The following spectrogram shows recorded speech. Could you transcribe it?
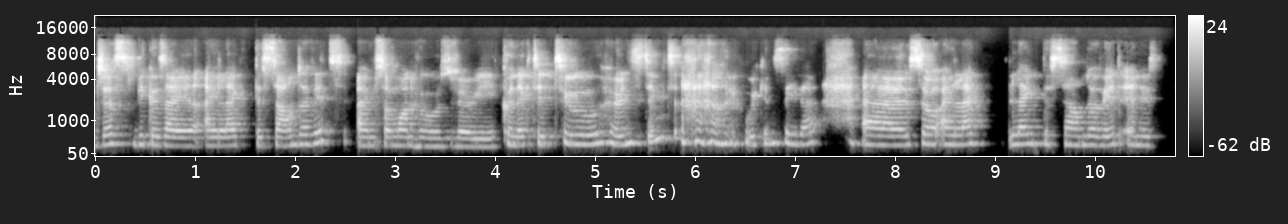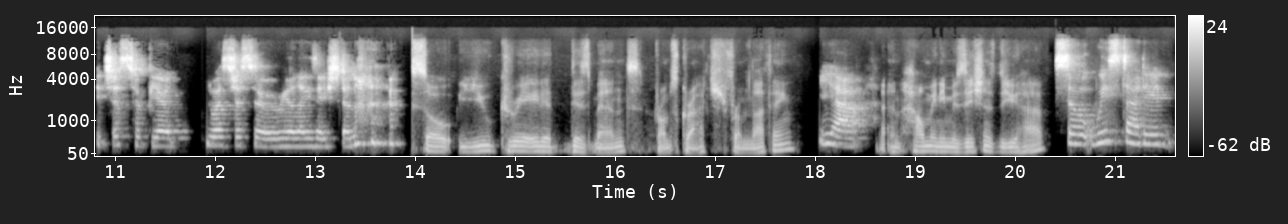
just because I, I like the sound of it. I'm someone who's very connected to her instinct. we can say that. Uh, so I like like the sound of it, and it, it just appeared. It was just a realization. so you created this band from scratch, from nothing. Yeah. And how many musicians do you have? So we started,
